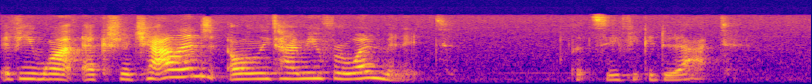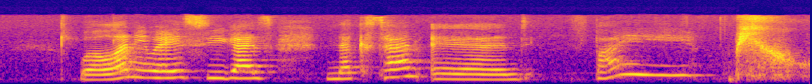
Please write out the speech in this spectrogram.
If you want extra challenge, only time you for one minute. Let's see if you could do that. Well, anyways, see you guys next time and bye.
